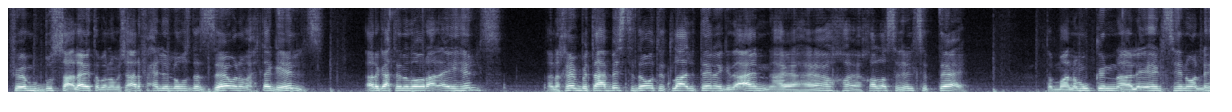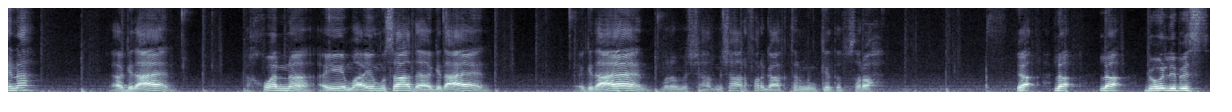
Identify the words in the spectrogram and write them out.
في عيون بتبص عليا طب أنا مش عارف احل اللغز ده إزاي وأنا محتاج health ارجع تاني ادور على اي health أنا خايف بتاع psst دوت يطلع لي تاني يا جدعان. هي- هي- هيخلص ال health بتاعي. طب ما أنا ممكن الاقي health هنا ولا هنا؟ يا جدعان اخوانا اي اي مساعدة يا جدعان. يا جدعان ما أنا مش مش هعرف ارجع أكتر من كده بصراحة. يا لا. لا بيقول لي بس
